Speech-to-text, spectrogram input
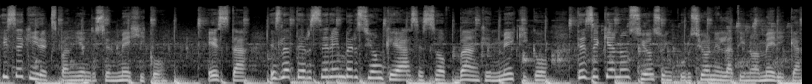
y seguir expandiéndose en México. Esta es la tercera inversión que hace SoftBank en México desde que anunció su incursión en Latinoamérica.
